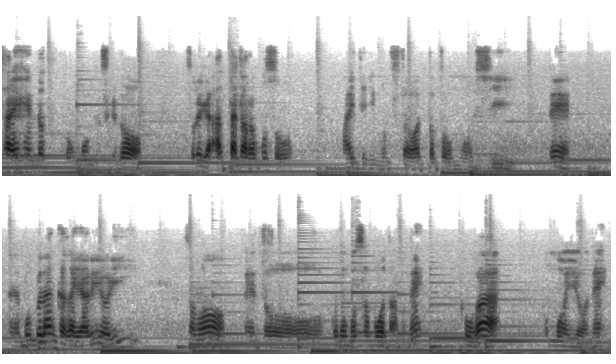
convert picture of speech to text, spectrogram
大変だったと思うんですけど、それがあったからこそ相手にも伝わったと思うし、で、僕なんかがやるより、その、えっ、と、子供サポーターのね、子が思いをね、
